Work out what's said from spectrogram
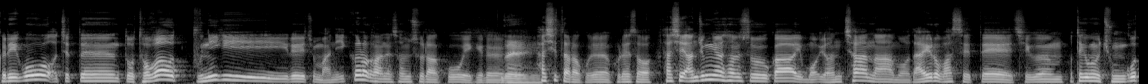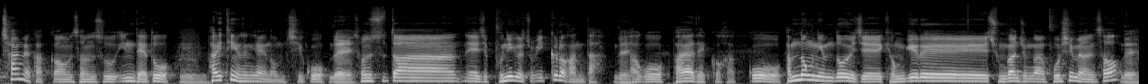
그리고 어쨌든 또 더가웃 분위기를 좀 많이 이끌어가는 선수라고 얘기를 네. 하시더라고요. 그래서 사실 안중열 선수가 뭐 연차나 뭐 나이로 봤을 때 지금 어떻게 보면 중고참에 가까운 선수인데도 음. 파이팅이 굉장히 넘치고 네. 선수단의 이제 분위기를 좀 이끌어간다라고 네. 봐야 될 것 같고 감독님도 이제 경기를 중간 중간 보시면서 네.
